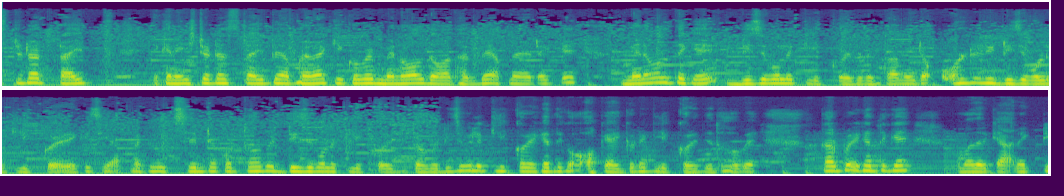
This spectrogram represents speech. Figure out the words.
স্ট্যাটাস টাইপ এখানে স্ট্যাটাস টাইপে আপনারা কী করবেন ম্যানুয়াল দেওয়া থাকবে। আপনারা এটাকে ম্যানুয়াল থেকে ডিজেবলে ক্লিক করে দেবেন। তো আমি এটা অলরেডি ডিজেবলে ক্লিক করে রেখেছি। আপনাকে সেমটা করতে হবে ডিজেবলে ক্লিক করে দিতে হবে। ডিজেবলে ক্লিক করে এখান থেকে ওকে আইকনে ক্লিক করে দিতে হবে। তারপর এখান থেকে আমাদেরকে আরেকটি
